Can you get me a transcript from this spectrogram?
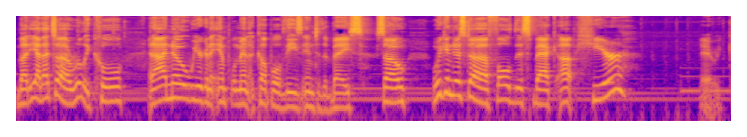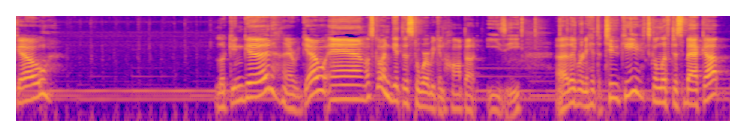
But yeah, that's uh, really cool. And I know we are going to implement a couple of these into the base. So we can just uh, fold this back up here. There we go. Looking good. There we go. And let's go ahead and get this to where we can hop out easy. Uh, I think we're going to hit the 2 key. It's going to lift us back up.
